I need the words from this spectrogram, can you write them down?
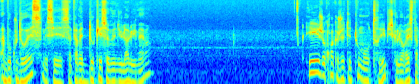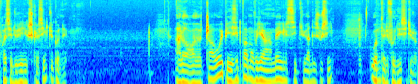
à beaucoup d'OS, mais ça permet de docker ce menu là lui-même. Et je crois que je t'ai tout montré, puisque le reste après c'est du Linux classique, tu connais. Alors, euh, ciao, et puis n'hésite pas à m'envoyer un mail si tu as des soucis, ou à me téléphoner si tu veux.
